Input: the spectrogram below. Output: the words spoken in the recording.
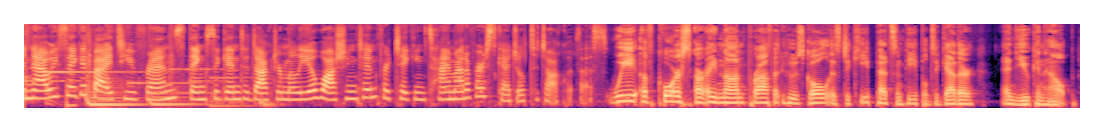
And now we say goodbye to you, friends. Thanks again to Dr. Malia Washington for taking time out of her schedule to talk with us. We, of course, are a nonprofit whose goal is to keep pets and people together, and you can help.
